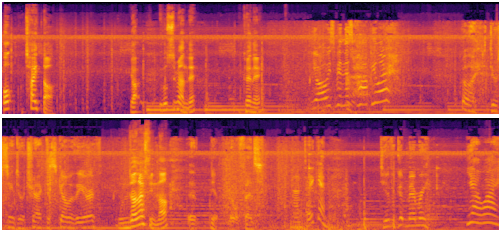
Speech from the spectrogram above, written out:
어, 차 있다. 야, 이거 쓰면 안 돼? 되네. You always been this popular? Well, I do seem to attract the scum of the earth. 운전할 수 있나? Uh, yeah, no offense. None taken. Do you have a good memory? Yeah, why?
